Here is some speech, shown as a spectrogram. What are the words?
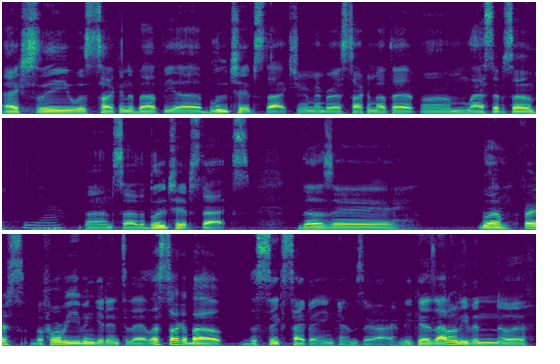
I actually was talking about the uh, blue chip stocks. You remember us talking about that um, last episode? Yeah. Um, so the blue chip stocks, those are well. First, before we even get into that, let's talk about the six type of incomes there are because I don't even know if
